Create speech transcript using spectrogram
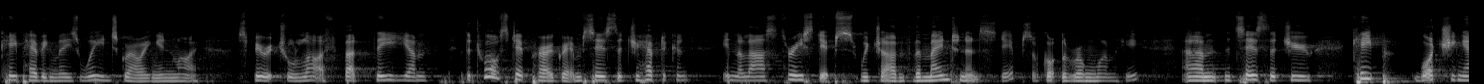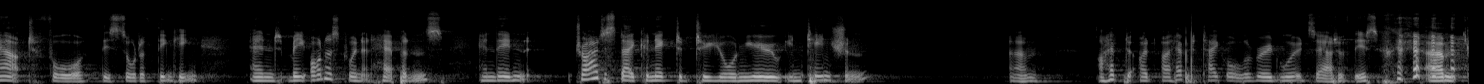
keep having these weeds growing in my spiritual life. But the um, the 12 step program says that you have to. Con- in the last three steps, which are the maintenance steps, I've got the wrong one here. Um, it says that you keep watching out for this sort of thinking and be honest when it happens, and then try to stay connected to your new intention. Um, I have to I, I, have to take all the rude words out of this because um,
